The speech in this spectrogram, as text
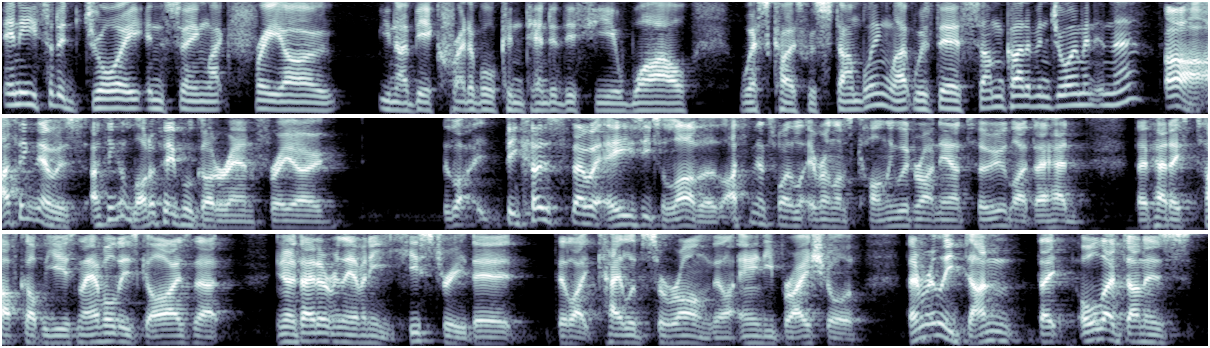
any sort of joy in seeing like Freo, you know, be a credible contender this year while West Coast was stumbling? Like, was there some kind of enjoyment in that? Oh, I think there was. I think a lot of people got around Freo like, because they were easy to love. I think that's why everyone loves Collingwood right now too. Like they had, they've had a tough couple of years, and they have all these guys that you know they don't really have any history. They're they're like Caleb Serong, they're like Andy Brayshaw. They haven't really done. They all they've done is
